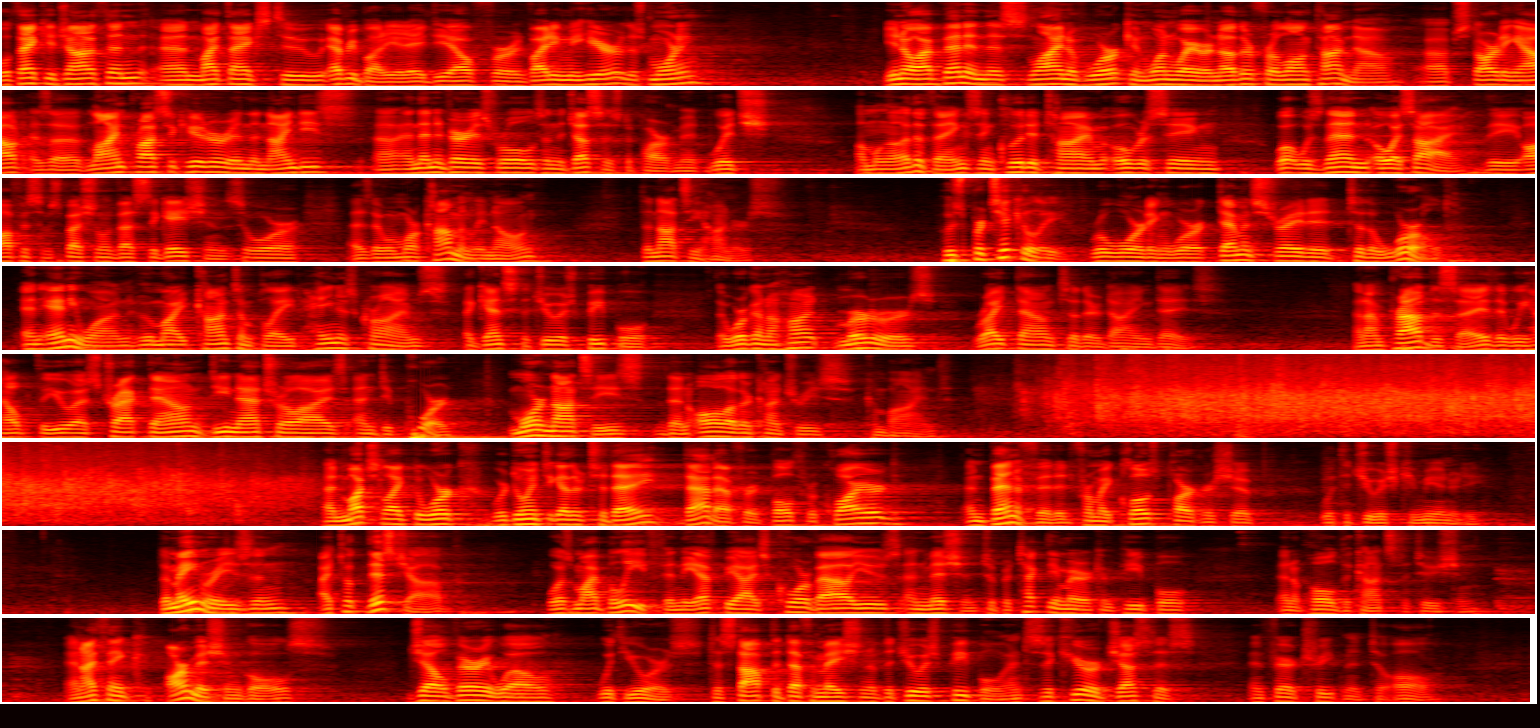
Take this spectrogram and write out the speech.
Well, thank you, Jonathan, and my thanks to everybody at ADL for inviting me here this morning. You know, I've been in this line of work in one way or another for a long time now, uh, starting out as a line prosecutor in the 90s, uh, and then in various roles in the Justice Department, which, among other things, included time overseeing what was then OSI, the Office of Special Investigations, or as they were more commonly known, the Nazi hunters whose particularly rewarding work demonstrated to the world and anyone who might contemplate heinous crimes against the Jewish people that we're going to hunt murderers right down to their dying days. And I'm proud to say that we helped the U.S. track down, denaturalize, and deport more Nazis than all other countries combined. And much like the work we're doing together today, that effort both required and benefited from a close partnership with the Jewish community. The main reason I took this job was my belief in the FBI's core values and mission to protect the American people and uphold the Constitution. And I think our mission goals gel very well with yours to stop the defamation of the Jewish people and to secure justice and fair treatment to all.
